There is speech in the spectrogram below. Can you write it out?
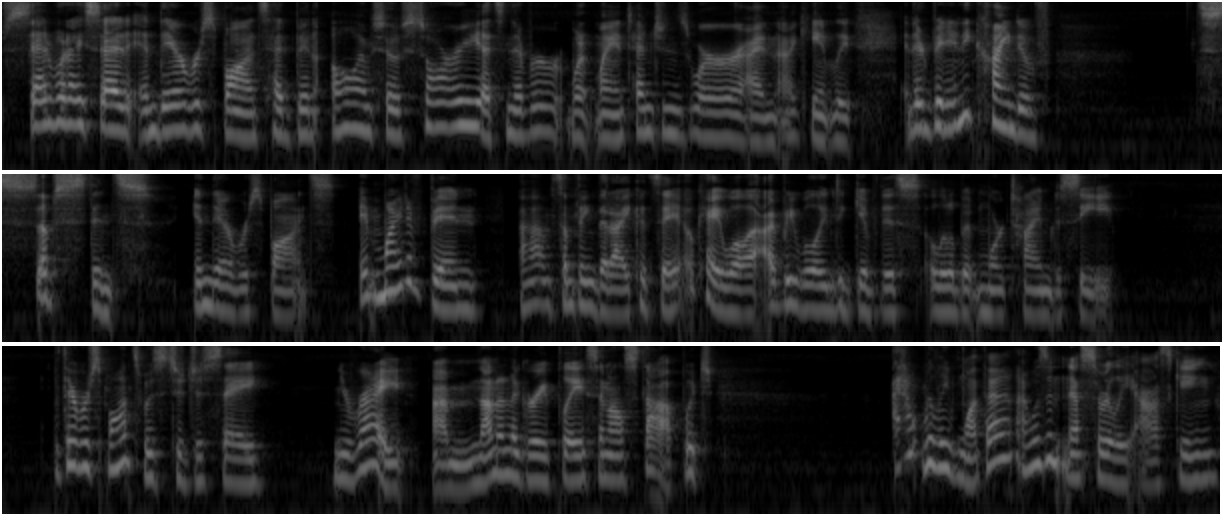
said what I said, and their response had been, "Oh, I'm so sorry. That's never what my intentions were, and I can't believe." And there'd been any kind of substance in their response. It might have been um, something that I could say, "Okay, well, I'd be willing to give this a little bit more time to see." But their response was to just say, "You're right. I'm not in a great place, and I'll stop." Which I don't really want that. I wasn't necessarily asking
